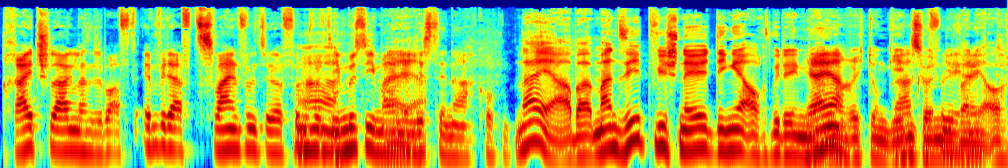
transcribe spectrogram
breitschlagen lassen, aber auf, entweder auf 52 oder 55. Ah, müsste ich mal in der Liste nachgucken. Naja, aber man sieht, wie schnell Dinge auch wieder in die ja, andere ja, Richtung gehen können. Die waren ja auch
